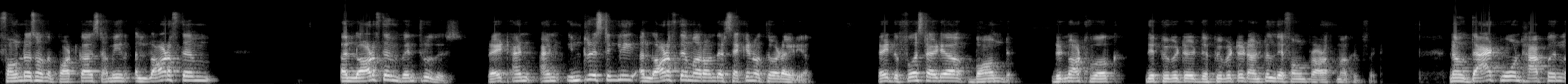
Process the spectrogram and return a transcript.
founders on the podcast i mean a lot of them a lot of them went through this right? And and interestingly a lot of them are on their second or third idea right? The first idea bombed did not work. They pivoted they pivoted until they found product market fit now that won't happen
